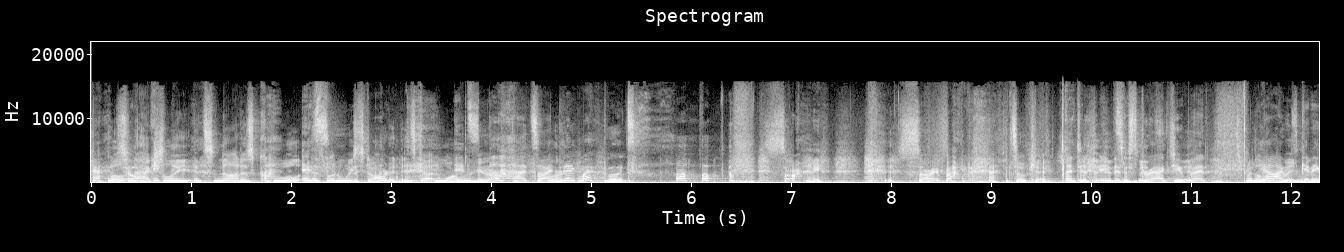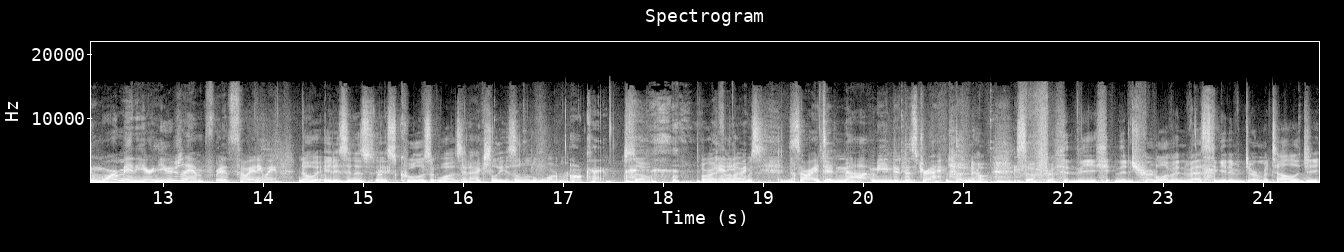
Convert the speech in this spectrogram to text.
actually, well, actually, it's not as cool as when we started. It's gotten warmer it's here. It's not. So I take my boots Sorry. Sorry about that. It's okay. I didn't mean to distract you, but yeah, I was evening. getting warm in here, and usually I'm, so anyway. No, it isn't as, as cool as it was. It actually is a little warmer. Okay. So, or I anyway, thought I was. No. Sorry, I did not mean to distract. No, no. So for the, the Journal of Investigative Dermatology,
